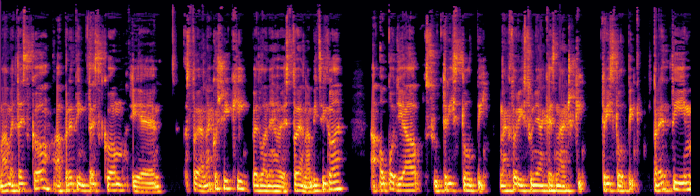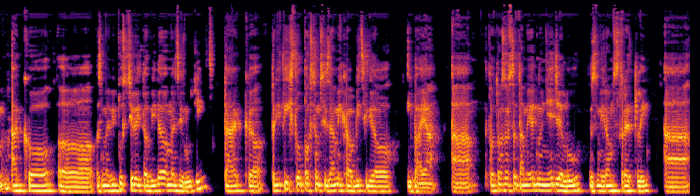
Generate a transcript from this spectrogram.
Máme Tesco a pred tým Teskom je stoja na košíky, vedľa neho je stoja na bicykle a opodial sú tri stĺpy, na ktorých sú nejaké značky. Tri stĺpy. Predtým, ako uh, sme vypustili to video medzi ľudí, tak uh, pri tých stĺpoch som si zamykal bicykel iba ja. A potom sme sa tam jednu nedelu s Mírom stretli a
